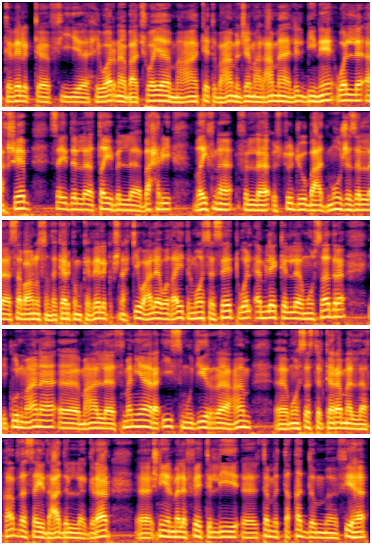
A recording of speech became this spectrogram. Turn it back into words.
كذلك في حوارنا بعد شوية مع كاتب عام الجامعة العامة للبناء والأخشاب. سيد السيد الطيب البحري ضيفنا في الاستوديو بعد موجز السبعة ونص. نذكركم كذلك باش نحكيو على وضعية المؤسسات والأملاك المصادرة. يكون معنا آه، مع الثمانية رئيس مدير عام آه، مؤسسة الكرامة القابضة سيد عادل جرار آه، شنو الملفات اللي تم التقدم فيها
